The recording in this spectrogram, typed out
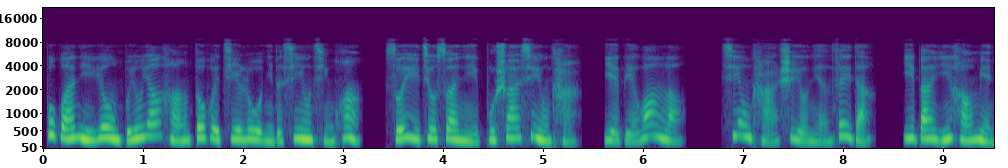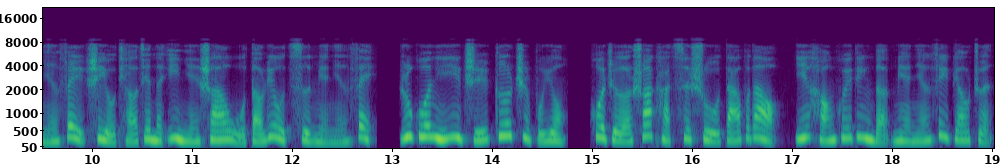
不管你用不用央行都会记录你的信用情况，所以就算你不刷信用卡，也别忘了。信用卡是有年费的，一般银行免年费是有条件的，一年刷五到六次免年费。如果你一直搁置不用，或者刷卡次数达不到银行规定的免年费标准，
